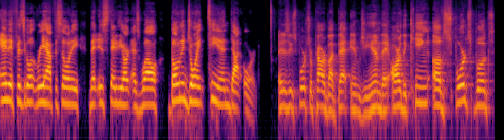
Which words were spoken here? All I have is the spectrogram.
and a physical rehab facility that is state of the art as well. Boneandjointtn.org. It is a sports are powered by BetMGM. They are the king of sports books.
